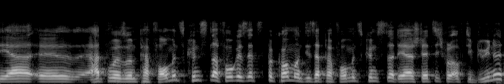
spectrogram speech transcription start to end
der äh, hat wohl so einen Performance-Künstler vorgesetzt bekommen und dieser Performance-Künstler, der stellt sich wohl auf die Bühne,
